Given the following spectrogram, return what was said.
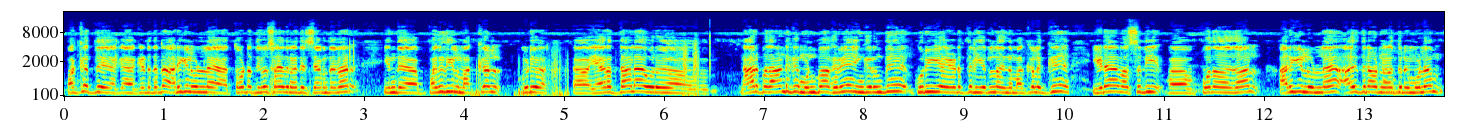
பக்கத்து க- கிட்டத்தட்ட அருகில் உள்ள தோட்டத்து விவசாய தினத்தை சேர்ந்தவர். இந்த பகுதியில் மக்கள் கூடிய ஏறத்தாழ ஒரு நாற்பது ஆண்டுக்கு முன்பாகவே இங்கிருந்து குறுகிய இடத்தில் இருந்த இந்த மக்களுக்கு இட வசதி போதாததால் அருகில் உள்ள ஆதித்திராவிட நலத்துறை மூலம்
